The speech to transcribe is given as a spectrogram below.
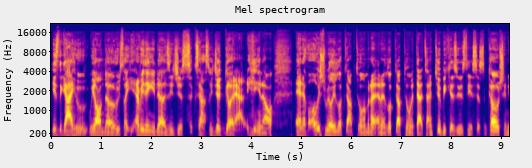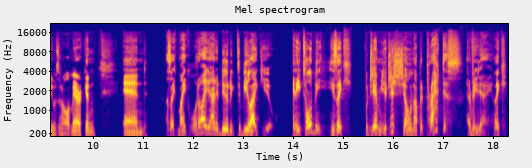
He's the guy who we all know who's like everything he does, he's just successful. He's just good at it, you know? And I've always really looked up to him. And I, and I looked up to him at that time too, because he was the assistant coach and he was an All American. And I was like, Mike, what do I got to do to be like you? And he told me, he's like, well, Jim, you're just showing up at practice every day. Like,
